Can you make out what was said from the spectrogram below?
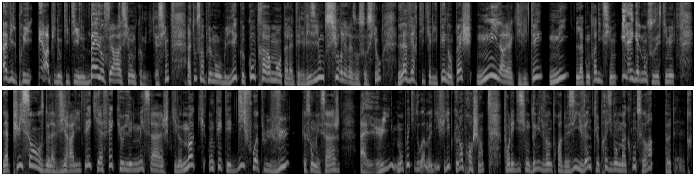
à vil prix et rapido titi une belle opération de communication, a tout simplement oublié que contrairement à la télévision, sur les réseaux sociaux, la verticalité n'empêche ni la réactivité ni la contradiction. Il a également sous-estimé la puissance de la viralité qui a fait que les messages qui le moquent ont été dix fois plus vus que son message à lui. Mon petit doigt me dit, Philippe, que l'an prochain, pour l'édition 2023 de The Event, le président Macron sera peut-être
